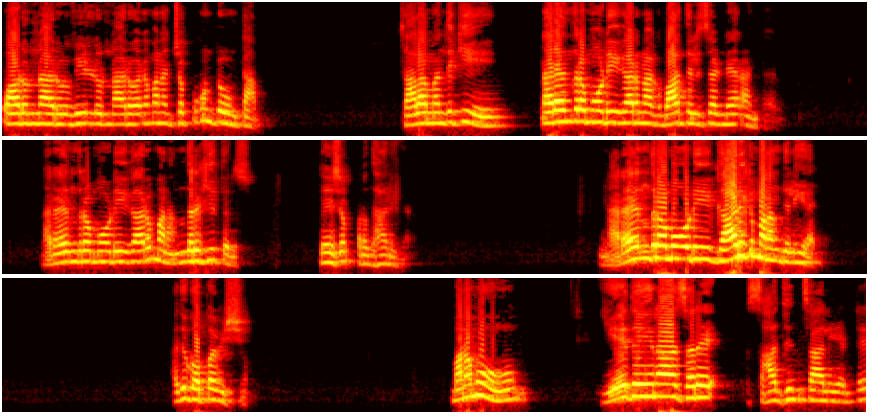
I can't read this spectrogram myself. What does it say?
వాడున్నారు వీళ్ళున్నారు అని మనం చెప్పుకుంటూ ఉంటాం. చాలామందికి నరేంద్ర మోడీ గారు నాకు బాగా తెలుసండి అని అంటారు. నరేంద్ర మోడీ గారు మనందరికీ తెలుసు దేశ ప్రధానిగా నరేంద్ర మోడీ గారికి మనం తెలియాలి. అది గొప్ప విషయం. మనము ఏదైనా సరే సాధించాలి అంటే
